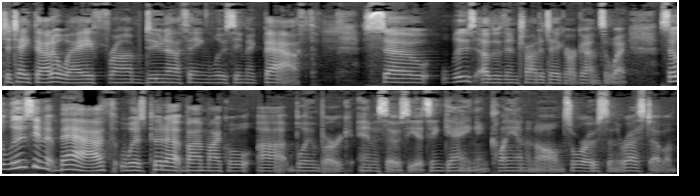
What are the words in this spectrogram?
to take that away from do nothing Lucy McBath. So Lucy, other than try to take our guns away. So Lucy McBath was put up by Michael uh, Bloomberg and Associates and Gang and Clan and all and Soros and the rest of them.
